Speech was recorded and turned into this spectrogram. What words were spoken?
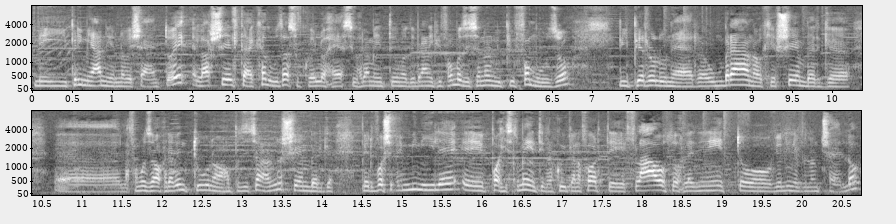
nei primi anni del Novecento. E la scelta è caduta su quello che è sicuramente uno dei brani più famosi, se non il più famoso, il Pierrot Lunaire, un brano che Schoenberg eh, la famosa opera 21 composizione allo Schoenberg per voce femminile e pochi strumenti tra cui pianoforte, flauto, clarinetto, violino e violoncello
